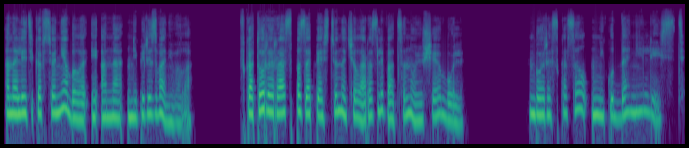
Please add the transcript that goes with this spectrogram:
Аналитика все не было, и она не перезванивала. В который раз по запястью начала разливаться ноющая боль. Боря сказал никуда не лезть.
